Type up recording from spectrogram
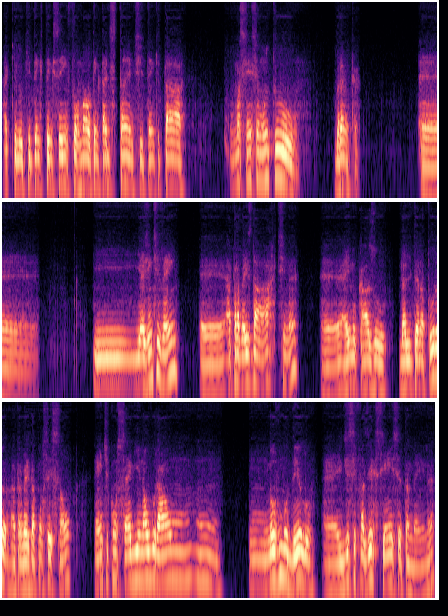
aquilo que tem que, tem que ser informal, tem que estar distante, tem que estar uma ciência muito branca. É... E, e, a gente vem é, através da arte, né? É, aí no caso da literatura, através da Conceição, a gente consegue inaugurar um, um um novo modelo é, de se fazer ciência também, né?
